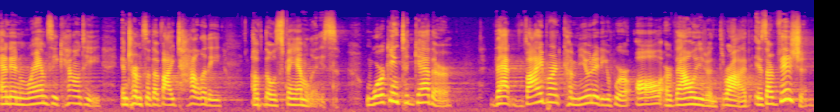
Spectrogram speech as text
and in Ramsey County in terms of the vitality of those families. Working together, that vibrant community where all are valued and thrive is our vision.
